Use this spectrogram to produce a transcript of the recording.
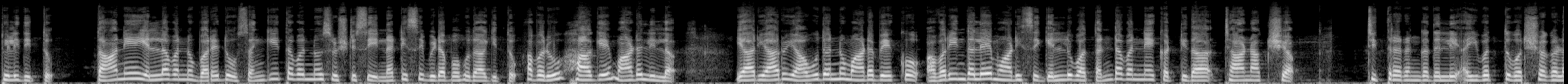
ತಿಳಿದಿತ್ತು. ತಾನೇ ಎಲ್ಲವನ್ನು ಬರೆದು ಸಂಗೀತವನ್ನು ಸೃಷ್ಟಿಸಿ ನಟಿಸಿ ಬಿಡಬಹುದಾಗಿತ್ತು. ಅವರು ಹಾಗೆ ಮಾಡಲಿಲ್ಲ. ಯಾರ್ಯಾರು ಯಾವುದನ್ನು ಮಾಡಬೇಕೋ ಅವರಿಂದಲೇ ಮಾಡಿಸಿ ಗೆಲ್ಲುವ ತಂಡವನ್ನೇ ಕಟ್ಟಿದ ಚಾಣಾಕ್ಷ. ಚಿತ್ರರಂಗದಲ್ಲಿ ಐವತ್ತು ವರ್ಷಗಳ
